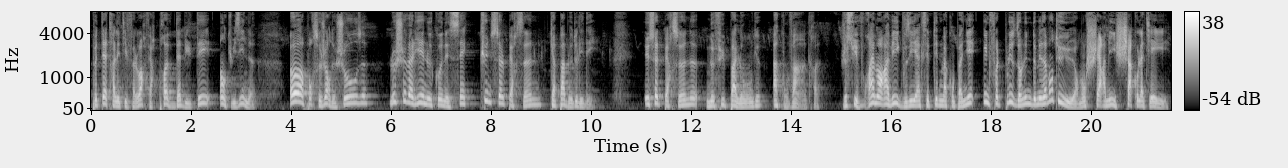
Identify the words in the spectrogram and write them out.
peut-être allait-il falloir faire preuve d'habileté en cuisine. Or, pour ce genre de choses, le chevalier ne connaissait qu'une seule personne capable de l'aider. Et cette personne ne fut pas longue à convaincre. Je suis vraiment ravi que vous ayez accepté de m'accompagner une fois de plus dans l'une de mes aventures, mon cher ami chocolatier.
